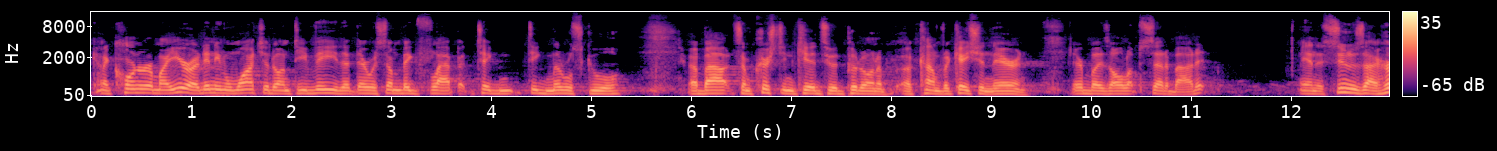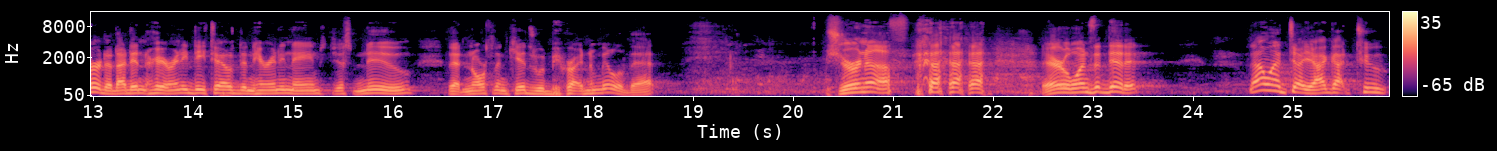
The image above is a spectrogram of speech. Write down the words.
kind of corner of my ear. I didn't even watch it on TV. That there was some big flap at Tig, Teague Middle School about some Christian kids who had put on a, a convocation there, and everybody's all upset about it. And as soon as I heard it, I didn't hear any details, didn't hear any names, just knew that Northland kids would be right in the middle of that. Sure enough, they're the ones that did it. Now I want to tell you, I got two,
